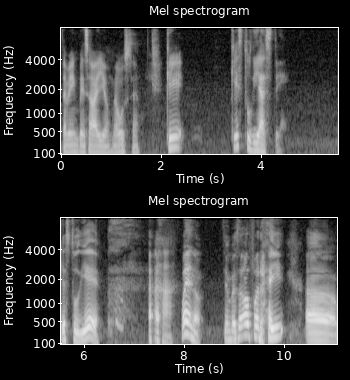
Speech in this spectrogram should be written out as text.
también pensaba yo, me gusta. ¿Qué, qué estudiaste? ¿Qué estudié? Ajá. bueno, si empezamos por ahí, uh,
